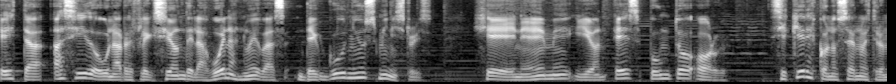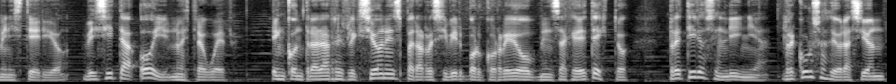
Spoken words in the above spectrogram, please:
Esta ha sido una reflexión de las buenas nuevas de Good News Ministries, gnm-es.org. Si quieres conocer nuestro ministerio, visita hoy nuestra web. Encontrarás reflexiones para recibir por correo o mensaje de texto, retiros en línea, recursos de oración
